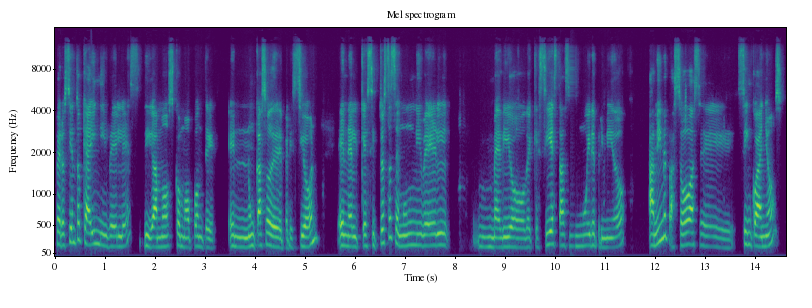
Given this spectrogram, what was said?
pero siento que hay niveles, digamos, como ponte en un caso de depresión, en el que si tú estás en un nivel medio de que sí estás muy deprimido, a mí me pasó hace cinco años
